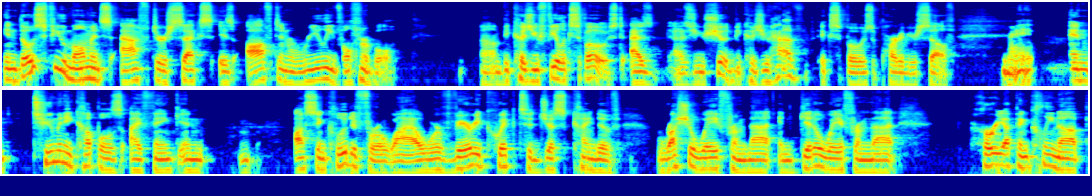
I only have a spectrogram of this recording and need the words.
in those few moments after sex is often really vulnerable um, because you feel exposed as as you should because you have exposed a part of yourself. Right. And too many couples i think and us included for a while we're very quick to just kind of rush away from that and get away from that hurry up and clean up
